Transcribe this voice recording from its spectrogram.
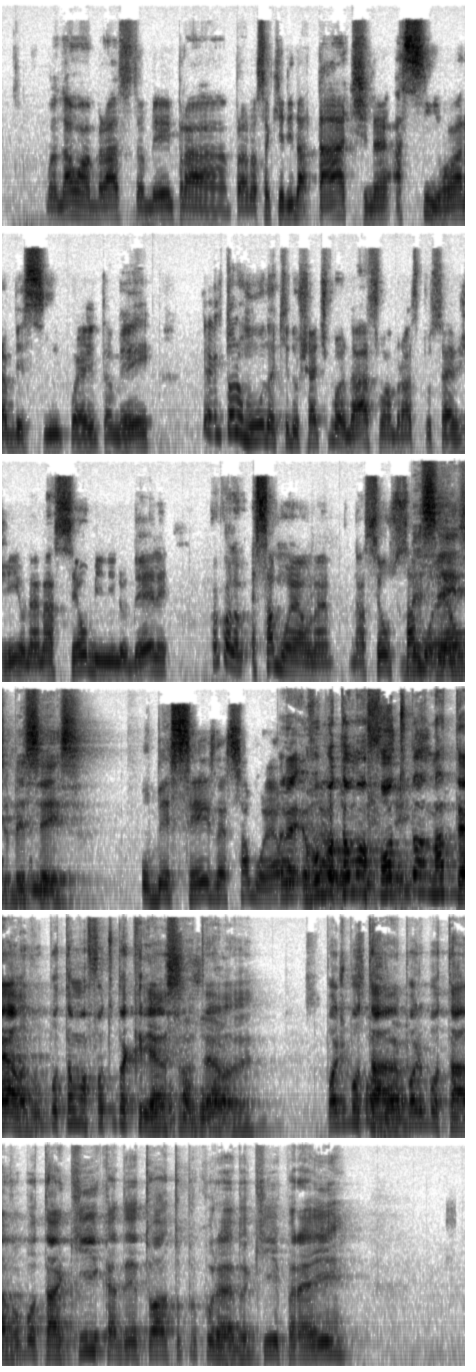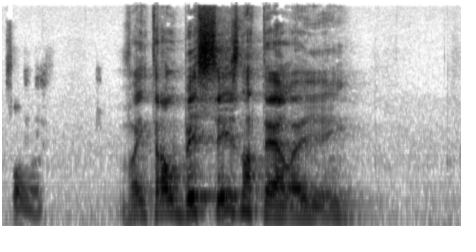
Mandar um abraço também para nossa querida Tati, né? A senhora B5 aí também. Queria que todo mundo aqui do chat mandasse um abraço pro Serginho, né? Nasceu o menino dele. Qual é o nome? É Samuel, né? Nasceu o Samuel. B6, B6. O, o B6, né? Samuel. Peraí, eu vou botar uma B6. foto da, na tela. Vou botar uma foto da criança na tela, velho. Pode botar, pode botar. Vou botar aqui. Cadê? Tô, tô procurando aqui, peraí. Por favor. Vai entrar o B6 na tela aí, hein?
